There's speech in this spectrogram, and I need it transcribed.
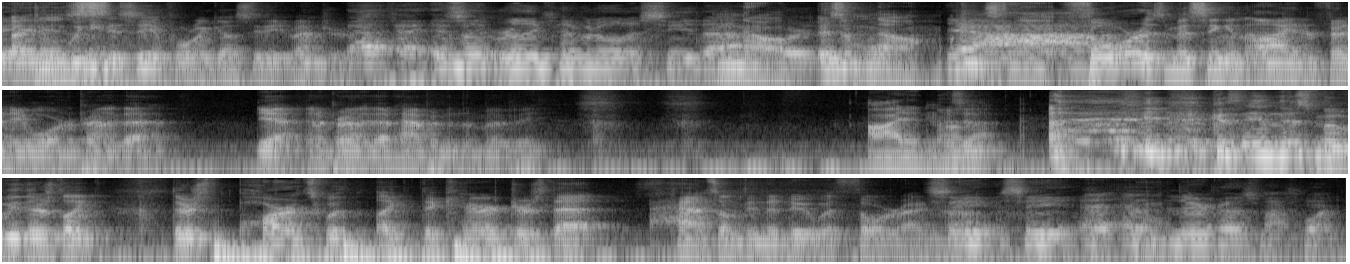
It- I it think we need to see it before we go see the Avengers. Uh, uh, is it really pivotal to see that? No. Or- Is it No, Yeah, it's not. I- Thor is missing an eye in Infinity War, and apparently that, yeah, and apparently that happened in the movie. I didn't know that. Because in this movie, there's like there's parts with like the characters that had something to do with Thor Ragnarok. See, see, and, and there goes my point.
